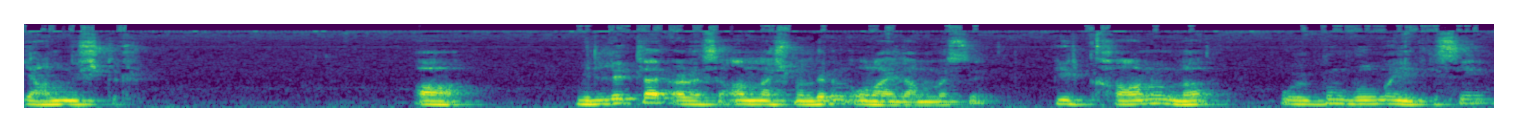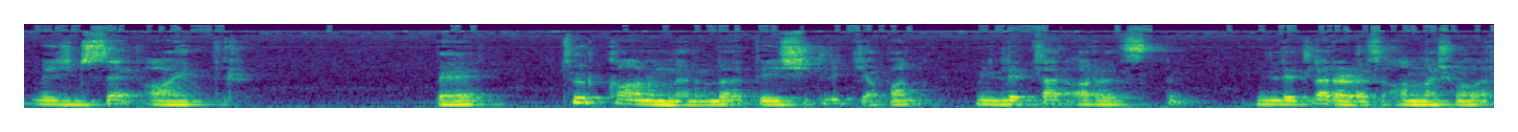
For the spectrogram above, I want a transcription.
yanlıştır? A. Milletler arası anlaşmaların onaylanması bir kanunla uygun bulma yetkisi meclise aittir. B. Türk kanunlarında değişiklik yapan milletler arası milletler arası anlaşmalar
